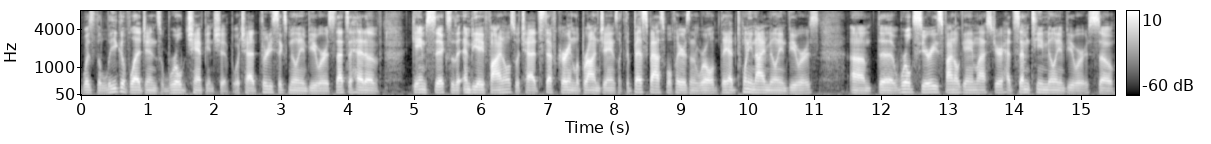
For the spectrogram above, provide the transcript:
was the League of Legends World Championship, which had 36 million viewers. That's ahead of Game Six of the NBA Finals, which had Steph Curry and LeBron James, like the best basketball players in the world. They had 29 million viewers. Um, the World Series final game last year had 17 million viewers. So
